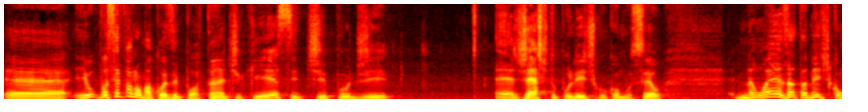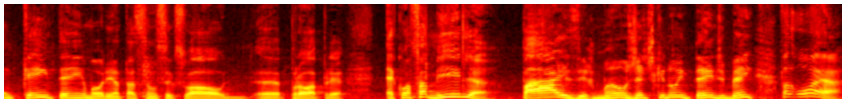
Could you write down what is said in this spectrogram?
É, e você falou uma coisa importante, que esse tipo de é, gesto político como o seu não é exatamente com quem tem uma orientação sexual é, própria, é com a família. Pais, irmãos, gente que não entende bem. Fala, ué,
